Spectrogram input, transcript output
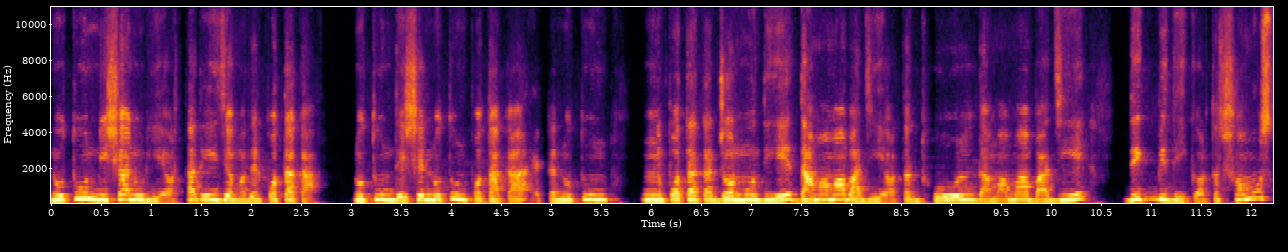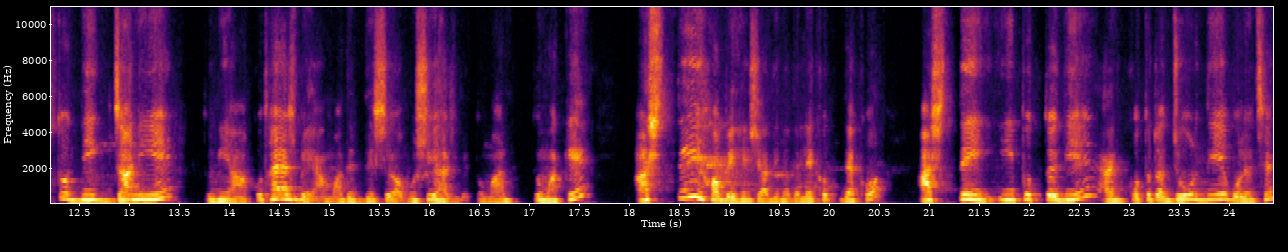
"নতুন নিশান উড়িয়ে" অর্থাৎ এই যে আমাদের পতাকা, নতুন দেশের নতুন পতাকা, একটা নতুন পতাকার জন্ম দিয়ে দামামা বাজিয়ে অর্থাৎ ঢোল, দামামা বাজিয়ে দিক-বিদিক অর্থাৎ সমস্ত দিক জানিয়ে তুমি কোথায় আসবে? আমাদের দেশে অবশ্যই আসবে। তোমার তোমাকে আসতেই হবে হে স্বাধীনতা। লেখক দেখো আসতেই ই প্রত্যয় দিয়ে কতটা জোর দিয়ে বলেছেন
